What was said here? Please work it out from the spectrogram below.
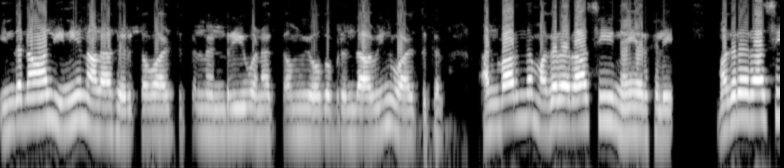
இந்த நாள் இனிய நாளாக இருக்க வாழ்த்துக்கள் நன்றி வணக்கம். யோக பிருந்தாவின் வாழ்த்துக்கள். அன்பார்ந்த மகர ராசி நேயர்களே மகர ராசி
